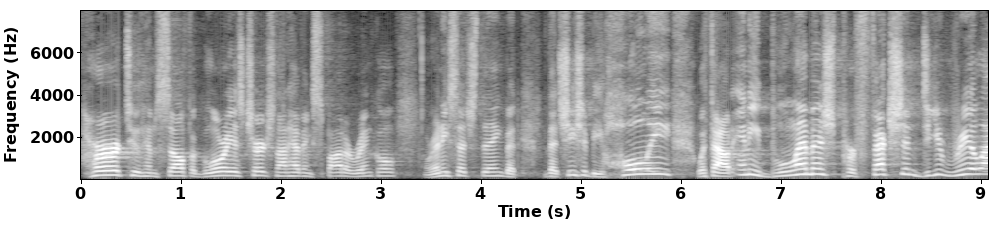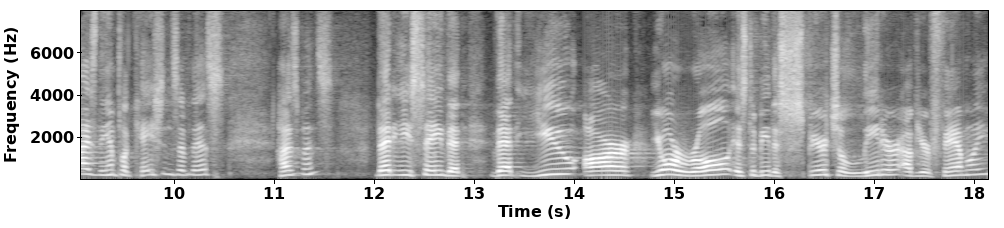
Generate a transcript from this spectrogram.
her to himself a glorious church, not having spot or wrinkle or any such thing, but that she should be holy without any blemish, perfection. Do you realize the implications of this, husbands? That he's saying that, that you are, your role is to be the spiritual leader of your family,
